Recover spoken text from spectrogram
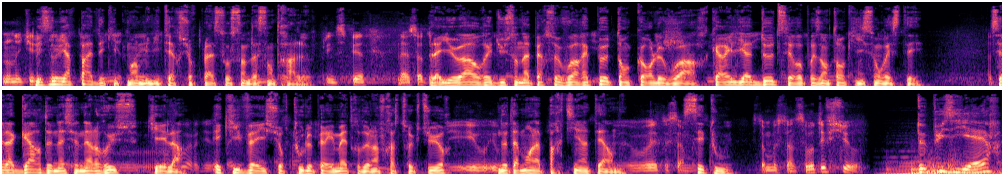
Mais il n'y a pas d'équipement militaire sur place au sein de la centrale. L'AIEA aurait dû s'en apercevoir et peut encore le voir, car il y a deux de ses représentants qui y sont restés. C'est la garde nationale russe qui est là et qui veille sur tout le périmètre de l'infrastructure, notamment la partie interne. C'est tout. Depuis hier,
